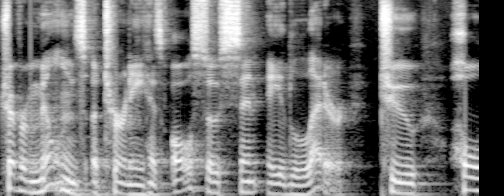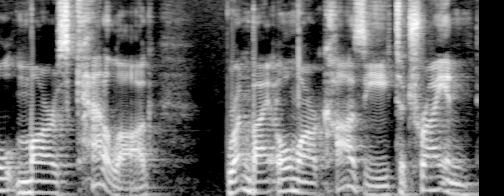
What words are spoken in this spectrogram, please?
Trevor Milton's attorney has also sent a letter to whole Mars catalog run by Omar Qazi to try and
